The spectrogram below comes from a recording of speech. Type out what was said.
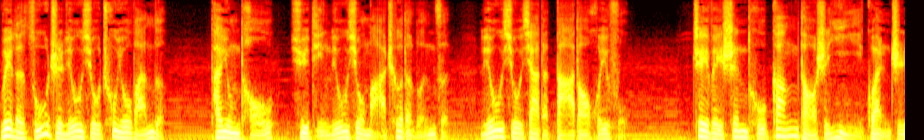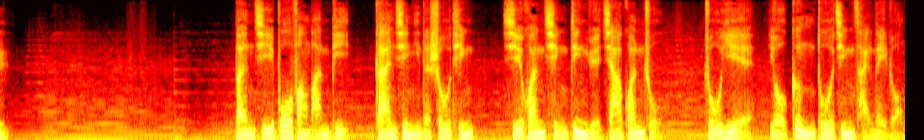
为了阻止刘秀出游玩乐，他用头去顶刘秀马车的轮子，刘秀吓得打道回府。这位申屠刚倒是一以贯之。本集播放完毕，感谢您的收听，喜欢请订阅加关注，主页有更多精彩内容。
